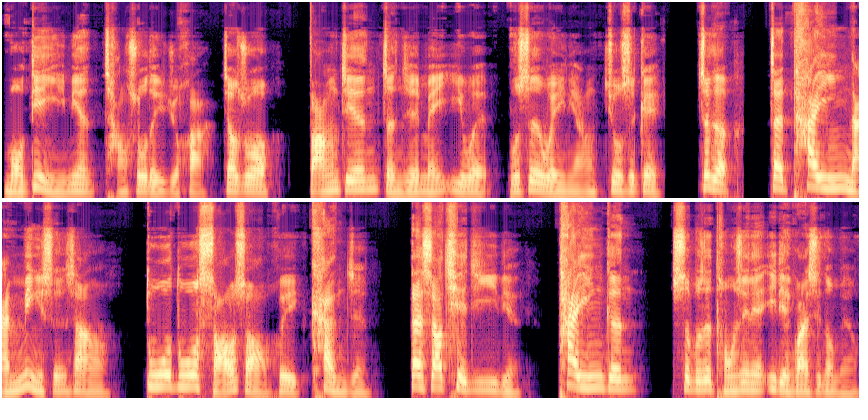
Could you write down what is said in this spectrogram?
某电影里面常说的一句话，叫做“房间整洁没异味，不是伪娘就是 gay”。这个在太阴男命身上哦，多多少少会看见，但是要切记一点，太阴跟是不是同性恋一点关系都没有，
